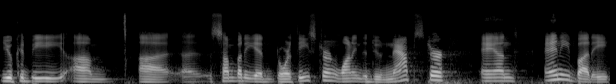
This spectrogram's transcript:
You could be um, uh, uh, somebody at Northeastern wanting to do Napster. And anybody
